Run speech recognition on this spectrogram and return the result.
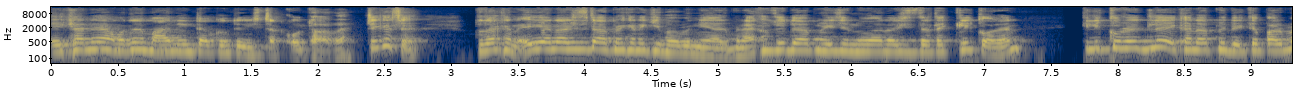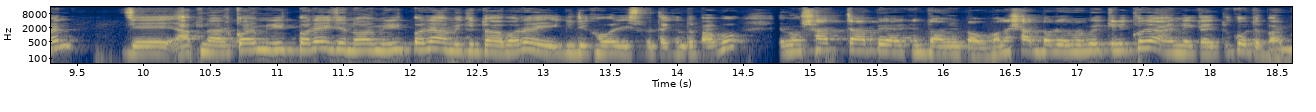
এখানে আমাদের মাইনিংটাও কিন্তু স্টার্ট করতে হবে। ঠিক আছে? তো দেখেন, এই এনার্জিটা আপনি এখানে কীভাবে নিয়ে আসবেন? এখন যদি আপনি এই যে নো এনার্জিটা ক্লিক করেন ক্লিক করে দিলে এখানে আপনি দেখতে পারবেন যে আপনার কয় মিনিট পরে, এই যে নয় মিনিট পরে আমি কিন্তু আবারও এই রিকভার স্পিডটা কিন্তু পাবো এবং সাতটা পেয়ার কিন্তু আমি পাবো। মানে সাতবার এভাবে ক্লিক করে আর্নিংটা একটু করতে পারব।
